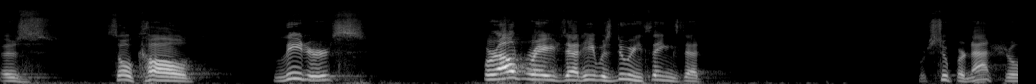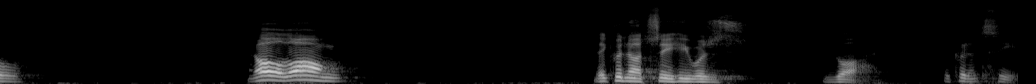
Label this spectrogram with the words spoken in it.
as so called leaders, were outraged that he was doing things that were supernatural. And all along, they could not see he was God. They couldn't see.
